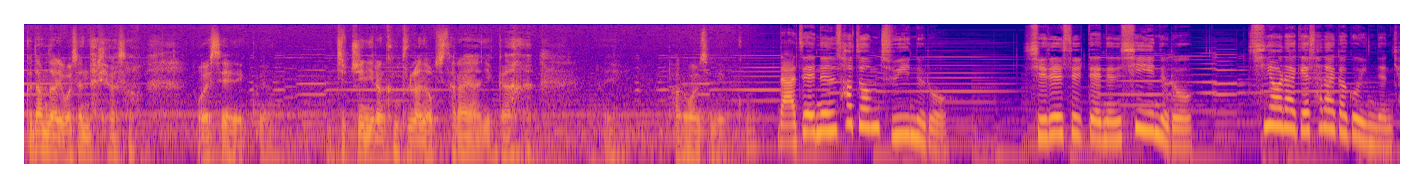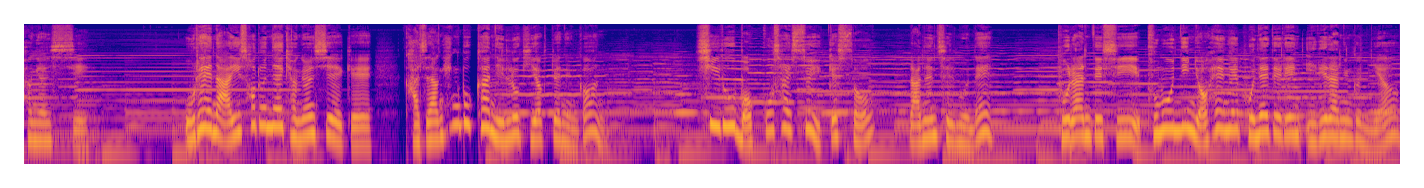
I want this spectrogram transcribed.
그 다음 날이 월세 날이어서 월세 냈고요. 집주인이랑 큰 분란 없이 살아야 하니까 네, 바로 월세 냈고 낮에는 서점 주인으로, 시를 쓸 때는 시인으로 치열하게 살아가고 있는 경현 씨. 올해 나이 서른의 경현 씨에게 가장 행복한 일로 기억되는 건 시로 먹고 살 수 있겠어? 라는 질문에 보란 듯이 부모님 여행을 보내드린 일이라는군요.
